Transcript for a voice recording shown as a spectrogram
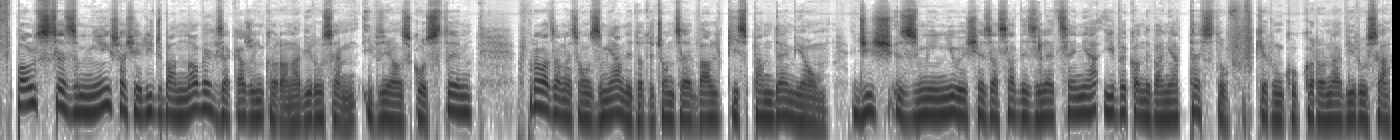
W Polsce zmniejsza się liczba nowych zakażeń koronawirusem i w związku z tym wprowadzane są zmiany dotyczące walki z pandemią. Dziś zmieniły się zasady zlecenia i wykonywania testów w kierunku koronawirusa,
